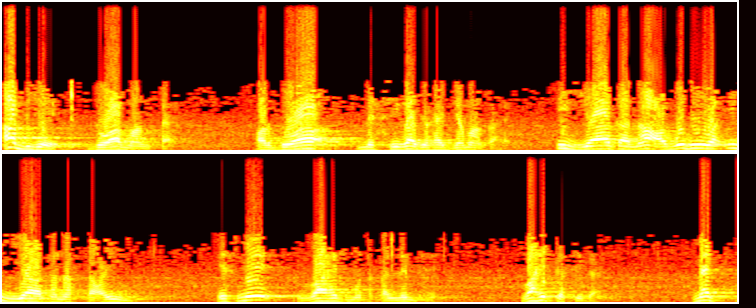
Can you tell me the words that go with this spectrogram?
اب یہ دعا مانگتا ہے۔ اور دعا میں سیگا جو ہے جمع کا ہے۔ کا نا ابدو ایا کا نستعین اس میں واحد متکلم ہے۔ واحد کا سیگا ہے۔ میں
